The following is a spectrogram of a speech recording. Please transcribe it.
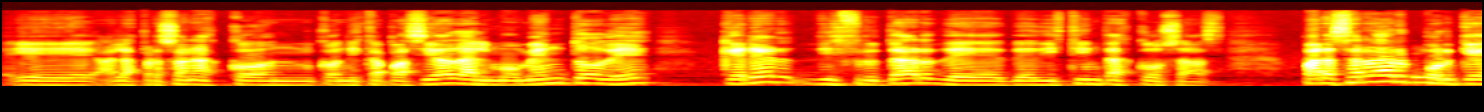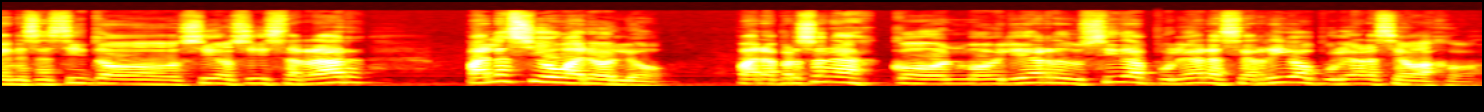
eh, a las personas con, discapacidad al momento de querer disfrutar de, distintas cosas. Para cerrar, porque necesito sí o sí cerrar, Palacio Barolo, para personas con movilidad reducida, pulgar hacia arriba o pulgar hacia abajo.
